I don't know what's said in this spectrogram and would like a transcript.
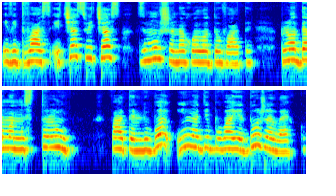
і від вас, і час від часу змушена голодувати. Продемонструвати любов іноді буває дуже легко.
